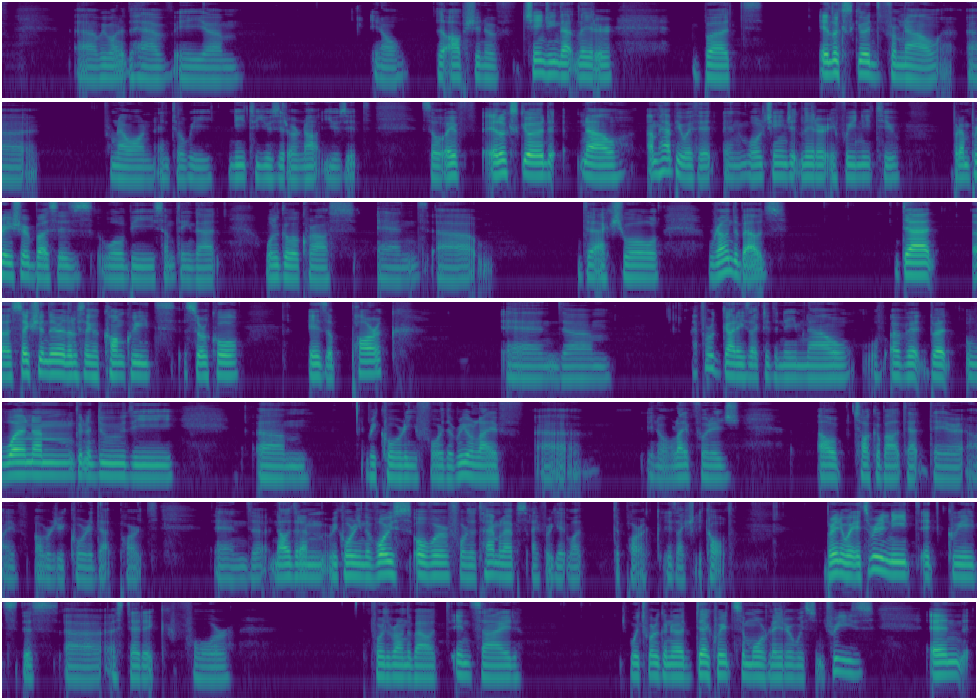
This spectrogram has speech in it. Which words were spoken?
uh, we wanted to have a um, you know the option of changing that later, but it looks good from now, uh, from now on until we need to use it or not use it. So if it looks good now, I'm happy with it, and we'll change it later if we need to. But I'm pretty sure buses will be something that will go across, and uh, the actual roundabouts. That uh, section there that looks like a concrete circle is a park and um, I forgot exactly the name now of, of, it, but when I'm gonna do the um, recording for the real life, uh, you know, live footage, I'll talk about that there. I've already recorded that part, and uh, now that I'm recording the voiceover for the time lapse, I forget what the park is actually called. But anyway, it's really neat. It creates this uh, aesthetic for for the roundabout inside which we're gonna decorate some more later with some trees. And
